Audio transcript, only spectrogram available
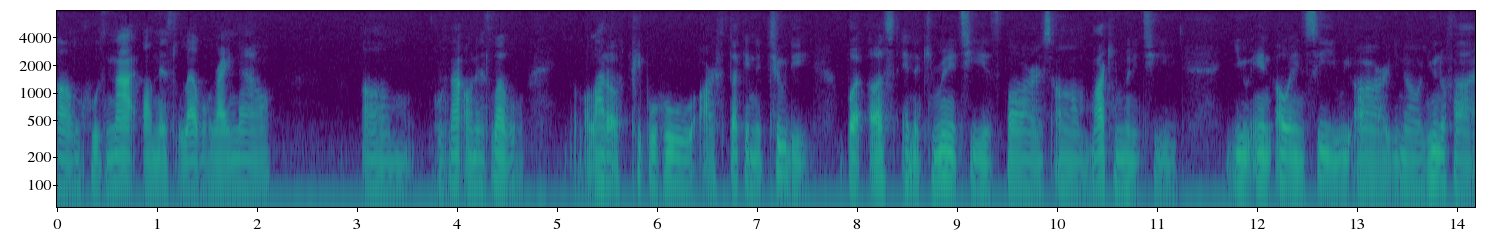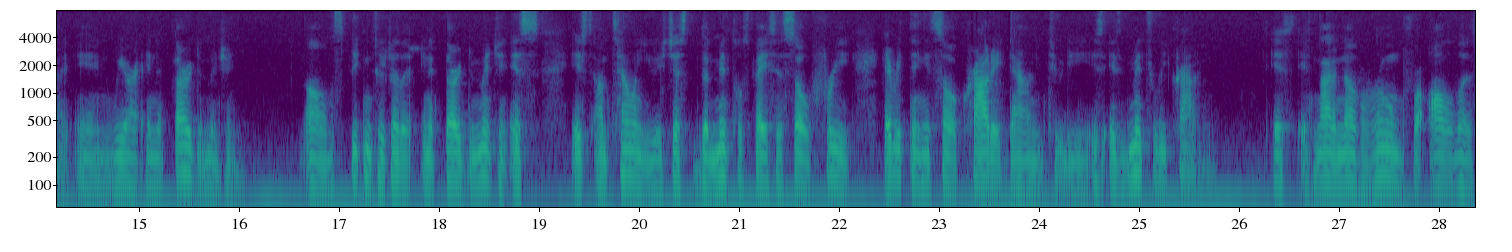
um, who's not on this level right now, um, who's not on this level. A lot of people who are stuck in the 2D, but us in the community, as far as um, my community, UNONC, we are, you know, unified and we are in the third dimension, um, speaking to each other in the third dimension. It's, it's, I'm telling you, it's just the mental space is so free. Everything is so crowded down in 2D. It's, it's mentally crowded. It's, it's not enough room for all of us.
